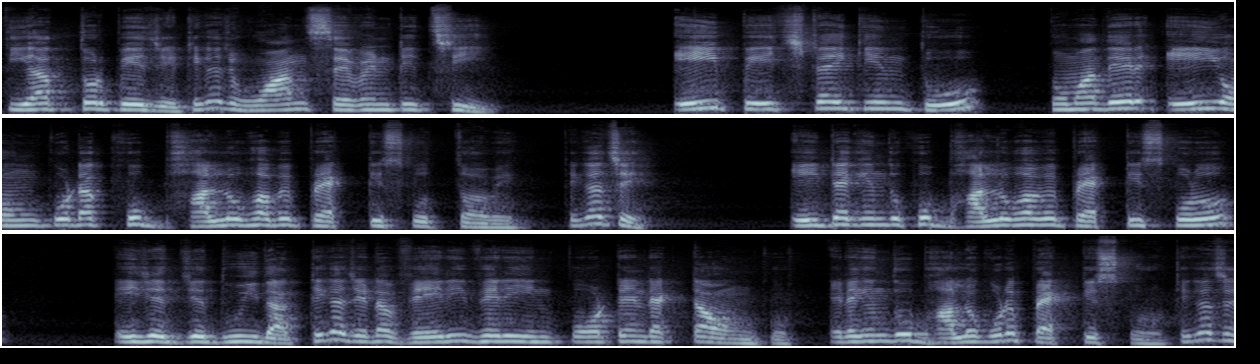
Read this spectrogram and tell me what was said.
তিয়াত্তর পেজে, ঠিক আছে? ওয়ান সেভেন্টি থ্রি এই পেজটাই কিন্তু তোমাদের এই অঙ্কটা খুব ভালোভাবে প্র্যাকটিস করতে হবে, ঠিক আছে? এইটা কিন্তু খুব ভালোভাবে প্র্যাকটিস করো। এই যে যে দুই দাগ, ঠিক আছে? এটা ভেরি ভেরি ইম্পর্টেন্ট একটা অঙ্ক। এটা কিন্তু ভালো করে প্র্যাকটিস করো, ঠিক আছে?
